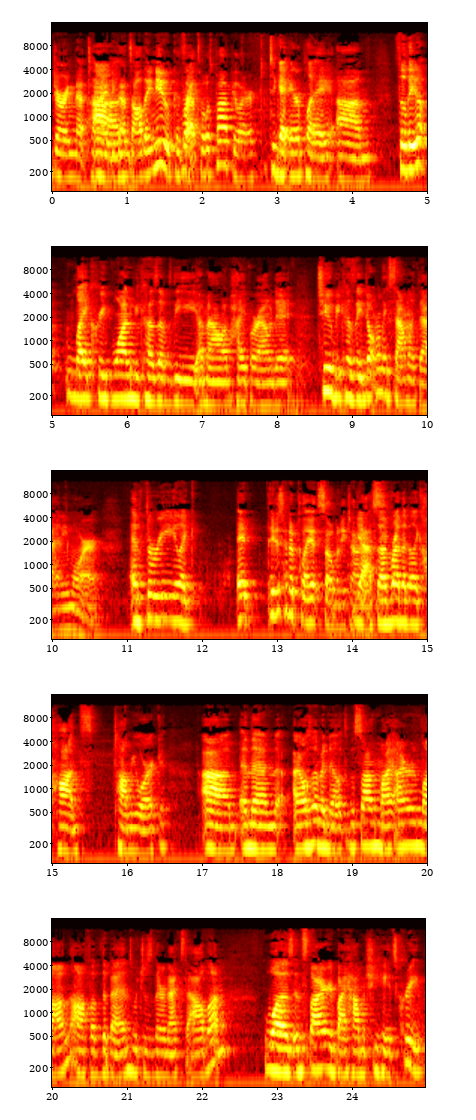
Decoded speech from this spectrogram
during that time. Um, that's all they knew because right. that's what was popular. to get airplay. Um, so they don't like Creep one because of the amount of hype around it. Two because they don't really sound like that anymore. And three, like it. They just had to play it so many times. Yeah, so I've read that it like haunts Thom Yorke. Um, and then I also have a note that the song "My Iron Lung" off of the Bends, which is their next album, was inspired by how much he hates Creep,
